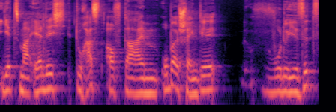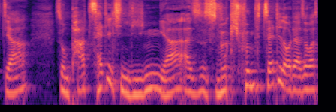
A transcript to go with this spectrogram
jetzt mal ehrlich, du hast auf deinem Oberschenkel, wo du hier sitzt, ja, so ein paar Zettelchen liegen, ja, also es ist wirklich fünf Zettel oder sowas.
